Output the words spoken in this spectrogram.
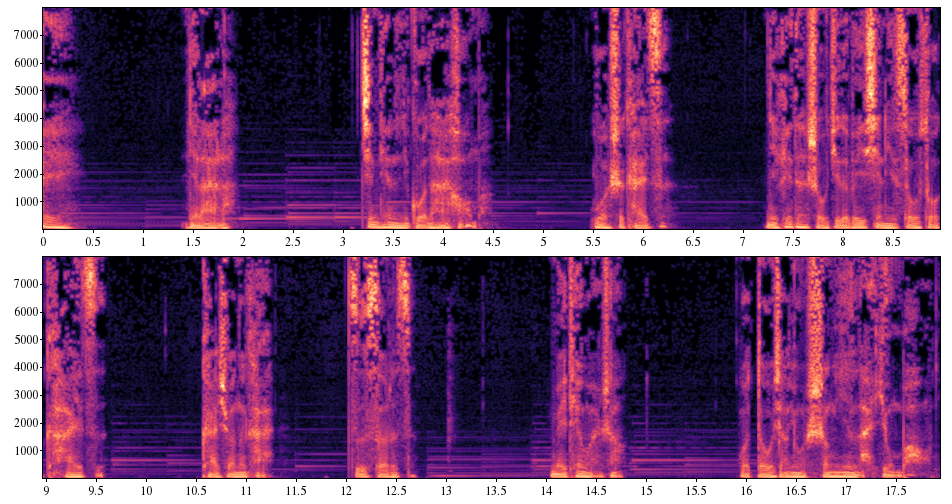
嘿，你来了。今天的你过得还好吗？我是凯子，你可以在手机的微信里搜索“凯子”，凯旋的凯，紫色的紫。每天晚上，我都想用声音来拥抱你。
